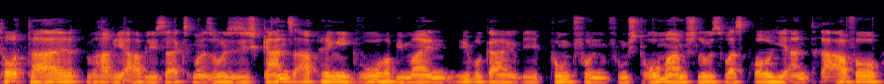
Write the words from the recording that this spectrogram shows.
total variabel, ich sag's mal so. Es ist ganz abhängig, wo habe ich meinen Übergangspunkt von, vom Stromanschluss, was brauche ich an Trafo,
